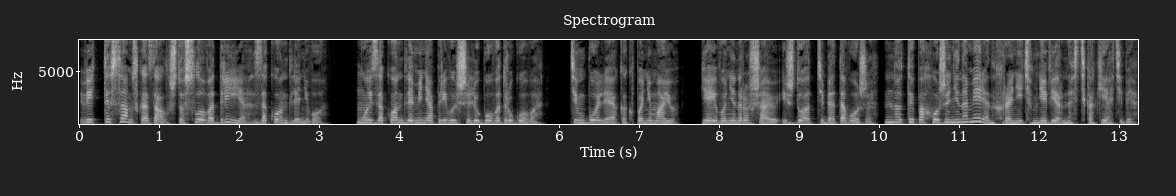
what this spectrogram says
Ведь ты сам сказал, что слово «дрия» — закон для него. Мой закон для меня превыше любого другого. Тем более, как понимаю, я его не нарушаю и жду от тебя того же. Но ты, похоже, не намерен хранить мне верность, как я тебе».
